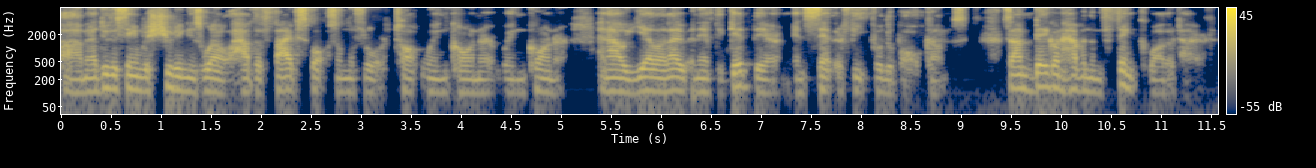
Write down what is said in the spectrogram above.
Um, and I do the same with shooting as well. I have the five spots on the floor top, wing, corner, wing, corner. And I'll yell it out, and they have to get there and set their feet before the ball comes. So I'm big on having them think while they're tired.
